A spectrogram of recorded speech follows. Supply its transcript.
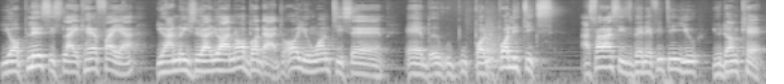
Your place is like hellfire. You are, no, you are, you are not bothered. All you want is uh, uh, politics. As far as it's benefiting you, you don't care.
